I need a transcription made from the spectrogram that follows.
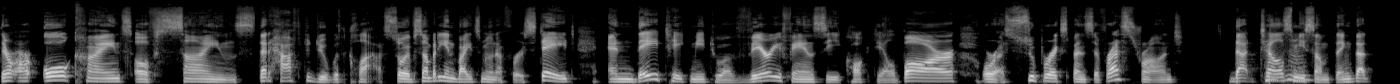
there are all kinds of signs that have to do with class. So if somebody invites me on a first date and they take me to a very fancy cocktail bar or a super expensive restaurant, that tells mm-hmm. me something that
